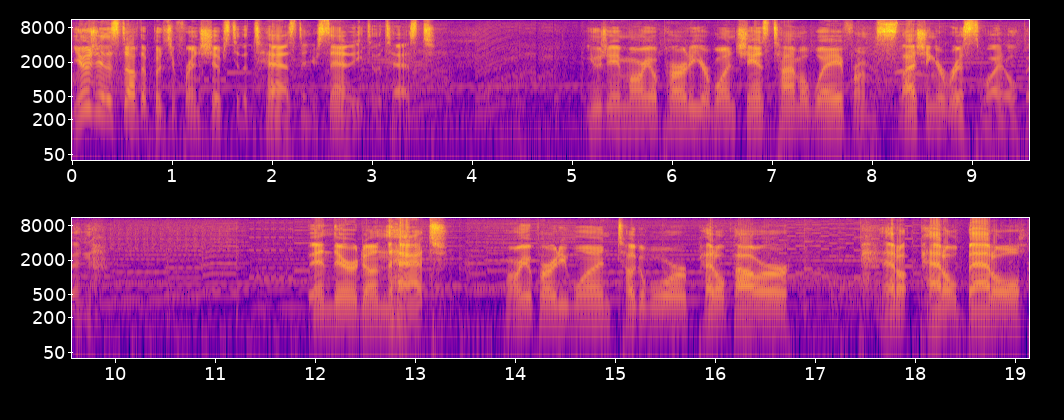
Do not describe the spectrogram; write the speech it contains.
Usually the stuff that puts your friendships to the test and your sanity to the test. Usually in Mario Party, you're one chance time away from slashing your wrists wide open. Been there, done that. Mario Party 1, Tug of War, Pedal Power, Pedal, paddle Battle.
